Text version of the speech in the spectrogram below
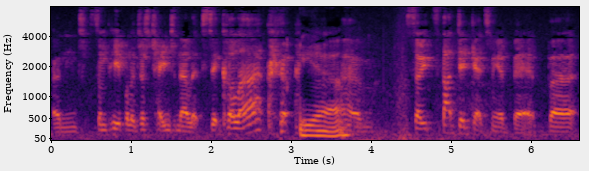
And some people are just changing their lipstick color. Yeah. Um, so it's, that did get to me a bit, but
